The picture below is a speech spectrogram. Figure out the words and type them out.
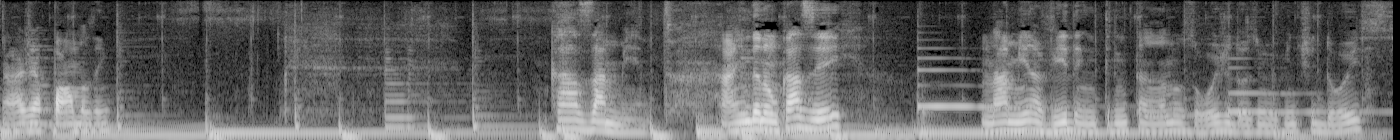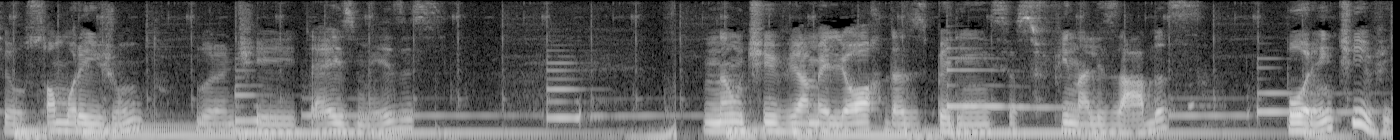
Haja palmas, hein? Casamento. Ainda não casei. Na minha vida, em 30 anos, hoje, 2022, eu só morei junto durante 10 meses. Não tive a melhor das experiências finalizadas, porém tive.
